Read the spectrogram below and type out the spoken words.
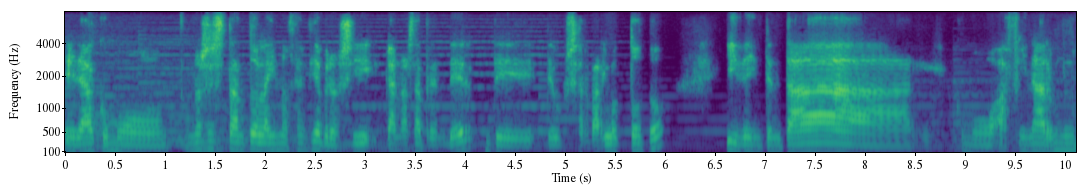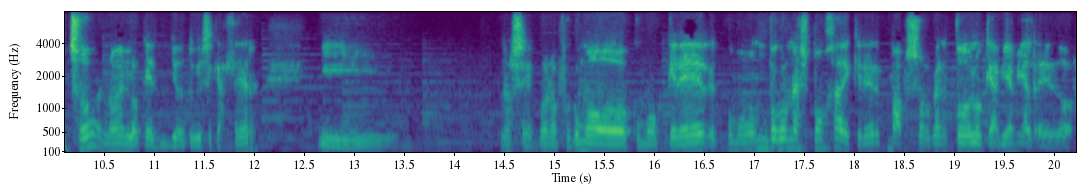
era como, no sé si tanto la inocencia, pero sí ganas de aprender, de, observarlo todo y de intentar como afinar mucho ¿no? en lo que yo tuviese que hacer y no sé, bueno, fue como, como querer, como un poco una esponja de querer como absorber todo lo que había a mi alrededor.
